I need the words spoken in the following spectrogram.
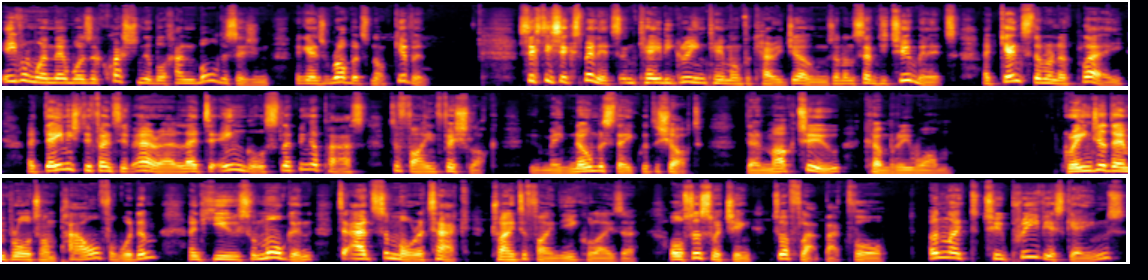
even when there was a questionable handball decision against Roberts not given. 66 minutes and Kayleigh Green came on for Carrie Jones, and on 72 minutes, against the run of play, a Danish defensive error led to Ingle slipping a pass to find Fishlock, who made no mistake with the shot. Denmark 2, Cymru 1. Grainger then brought on Powell for Woodham and Hughes for Morgan to add some more attack, trying to find the equaliser, also switching to a flat back four. Unlike the two previous games,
